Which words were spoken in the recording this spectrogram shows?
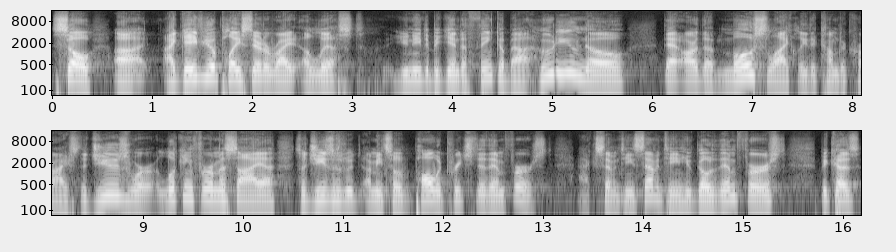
So uh, I gave you a place there to write a list. You need to begin to think about who do you know that are the most likely to come to Christ. The Jews were looking for a Messiah, so Jesus would. I mean, so Paul would preach to them first. Acts 17 17, he would go to them first because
